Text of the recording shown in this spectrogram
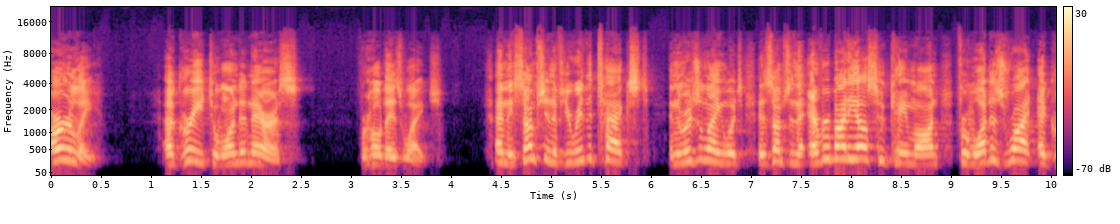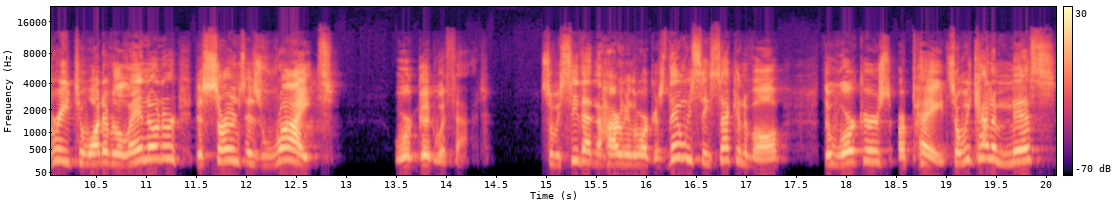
early agreed to one denarius for a whole day's wage. And the assumption, if you read the text in the original language, is assumption that everybody else who came on for what is right agreed to whatever the landowner discerns is right. We're good with that. So we see that in the hiring of the workers. Then we see, second of all, the workers are paid. So we kind of miss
